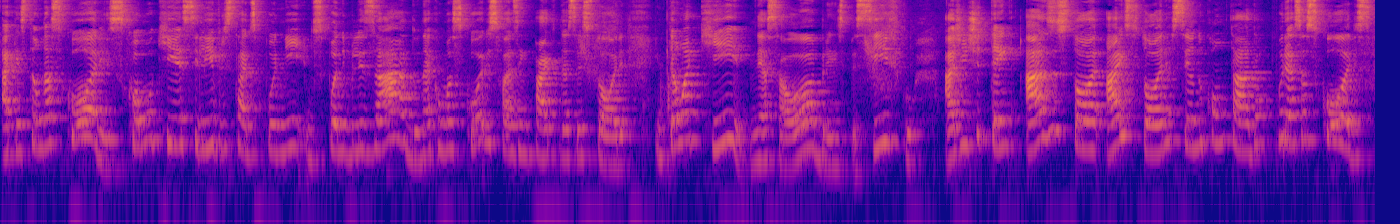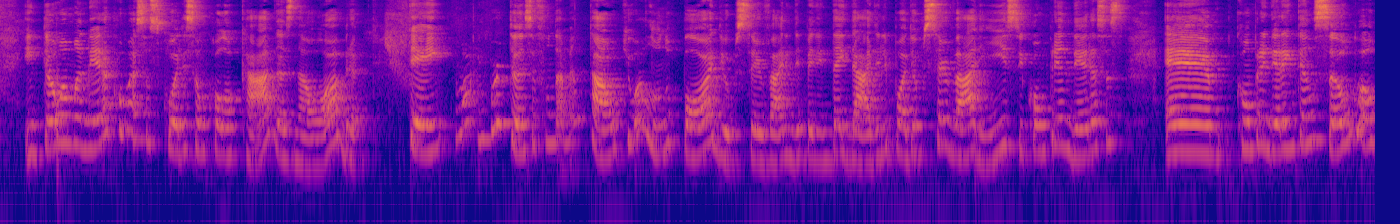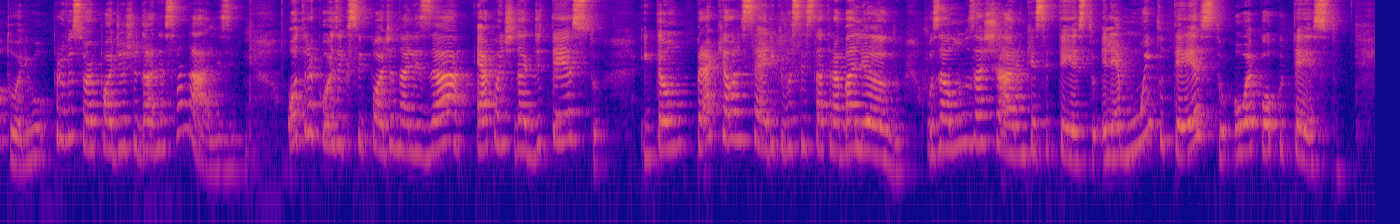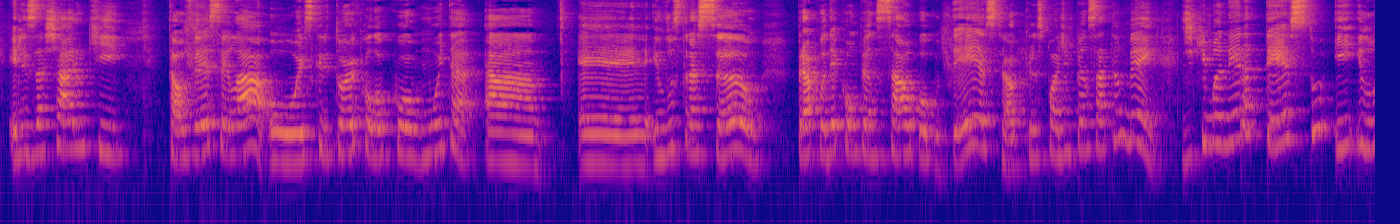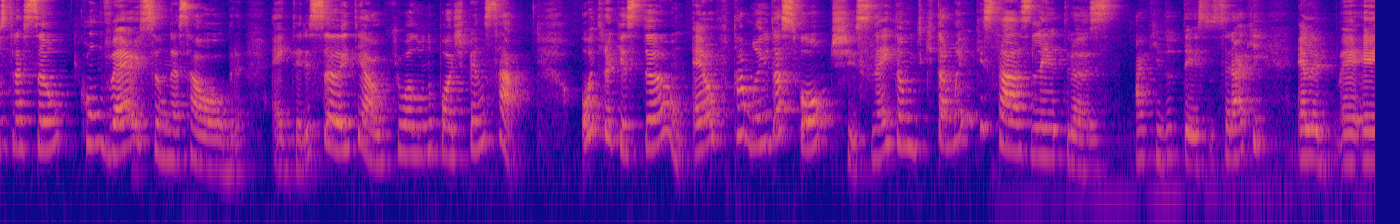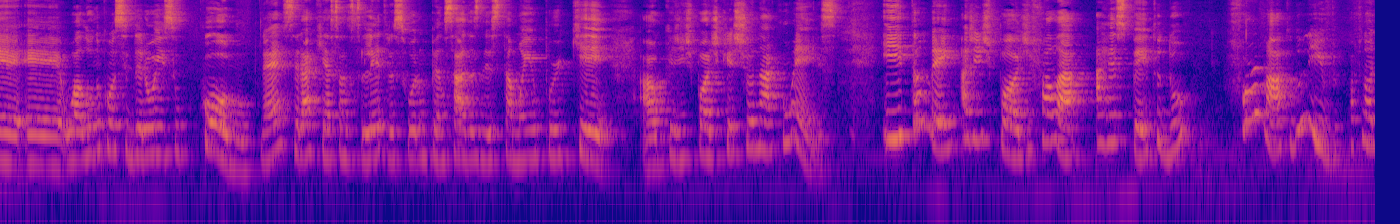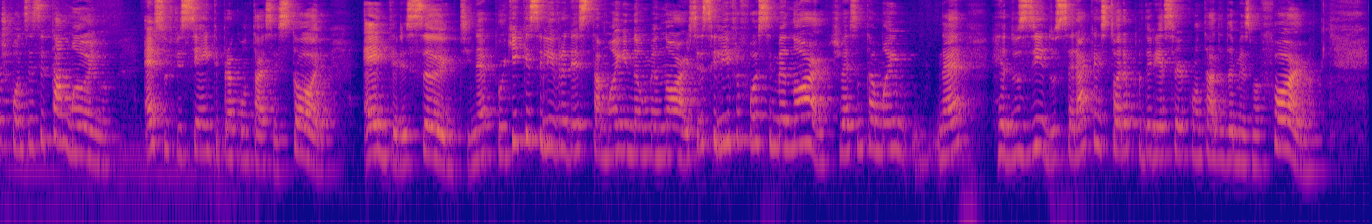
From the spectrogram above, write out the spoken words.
a questão das cores, como que esse livro está disponibilizado, né? Como as cores fazem parte dessa história. Então aqui nessa obra em específico, a gente tem as a história sendo contada por essas cores. Então a maneira como essas cores são colocadas na obra tem uma importância fundamental que o aluno pode observar, independente da idade, ele pode observar isso e compreender essas é, compreender a intenção do autor e o professor pode ajudar nessa análise. Outra coisa que se pode analisar é a quantidade de texto. Então, para aquela série que você está trabalhando, os alunos acharam que esse texto ele é muito texto ou é pouco texto? Eles acharam que talvez, sei lá, o escritor colocou muita a, é, ilustração para poder compensar um pouco o texto, é algo que eles podem pensar também. De que maneira texto e ilustração conversam nessa obra. É interessante, é algo que o aluno pode pensar. Outra questão é o tamanho das fontes, né? Então, de que tamanho que está as letras aqui do texto? Será que ela é, é, é, o aluno considerou isso como, né? Será que essas letras foram pensadas nesse tamanho por quê? Algo que a gente pode questionar com eles. E também a gente pode falar a respeito do formato do livro. Afinal de contas, esse tamanho é suficiente para contar essa história? É interessante, né? Por que, que esse livro é desse tamanho e não menor? Se esse livro fosse menor, tivesse um tamanho né, reduzido, será que a história poderia ser contada da mesma forma?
